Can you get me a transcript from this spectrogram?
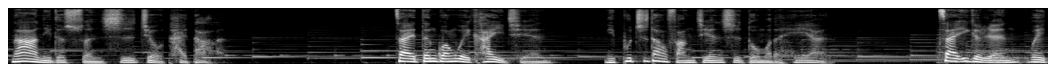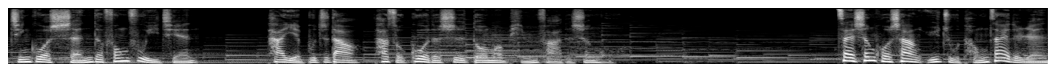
那你的损失就太大了。在灯光未开以前，你不知道房间是多么的黑暗；在一个人未经过神的丰富以前，他也不知道他所过的是多么贫乏的生活。在生活上与主同在的人，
